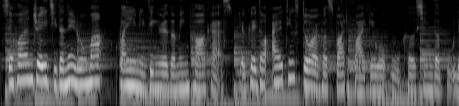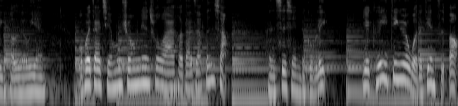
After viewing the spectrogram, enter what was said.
喜欢这一集的内容吗？欢迎你订阅 The Min Podcast，也可以到 iTunes Store 和 Spotify 给我五颗星的鼓励和留言。我会在节目中念出来和大家分享，很谢谢你的鼓励，也可以订阅我的电子报，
